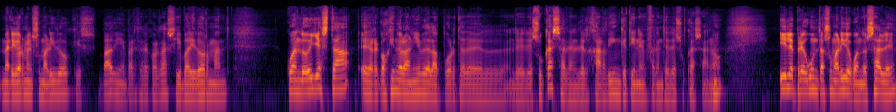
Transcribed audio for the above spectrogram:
Mary Dormant y su marido, que es Buddy, me parece recordar, sí, Buddy Dormant. Cuando ella está eh, recogiendo la nieve de la puerta de, su casa, del, jardín que tiene enfrente de su casa, ¿no? Y le pregunta a su marido cuando sale,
